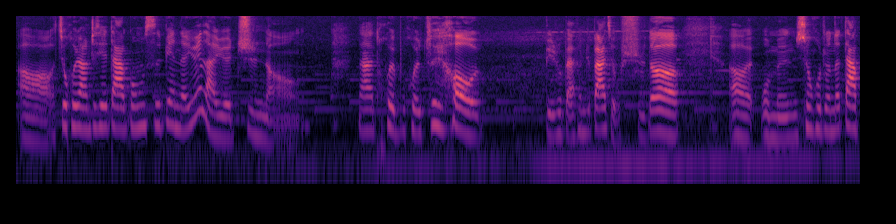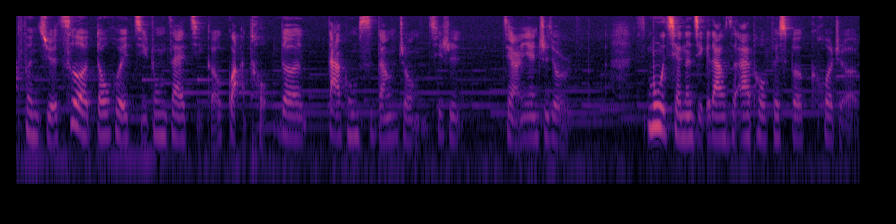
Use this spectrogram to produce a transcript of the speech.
呃，就会让这些大公司变得越来越智能。那会不会最后，比如百分之八九十的？呃，我们生活中的大部分决策都会集中在几个寡头的大公司当中。其实，简而言之，就是目前的几个大公司，Apple、Facebook 或者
